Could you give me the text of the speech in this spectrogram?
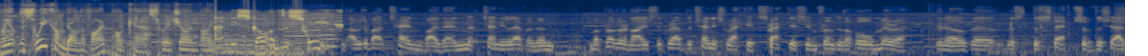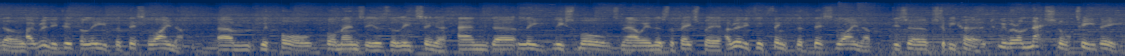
Coming up this week on Beyond the Vibe podcast, we're joined by Andy Scott of The Sweet. I was about 10 by then, 10, 11, and my brother and I used to grab the tennis rackets, practice in front of the hall mirror, you know, the, the, the steps of the shadows. I really do believe that this lineup, um, with Paul, Paul Manzi as the lead singer, and uh, Lee, Lee Smalls now in as the bass player, I really do think that this lineup deserves to be heard. We were on national TV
